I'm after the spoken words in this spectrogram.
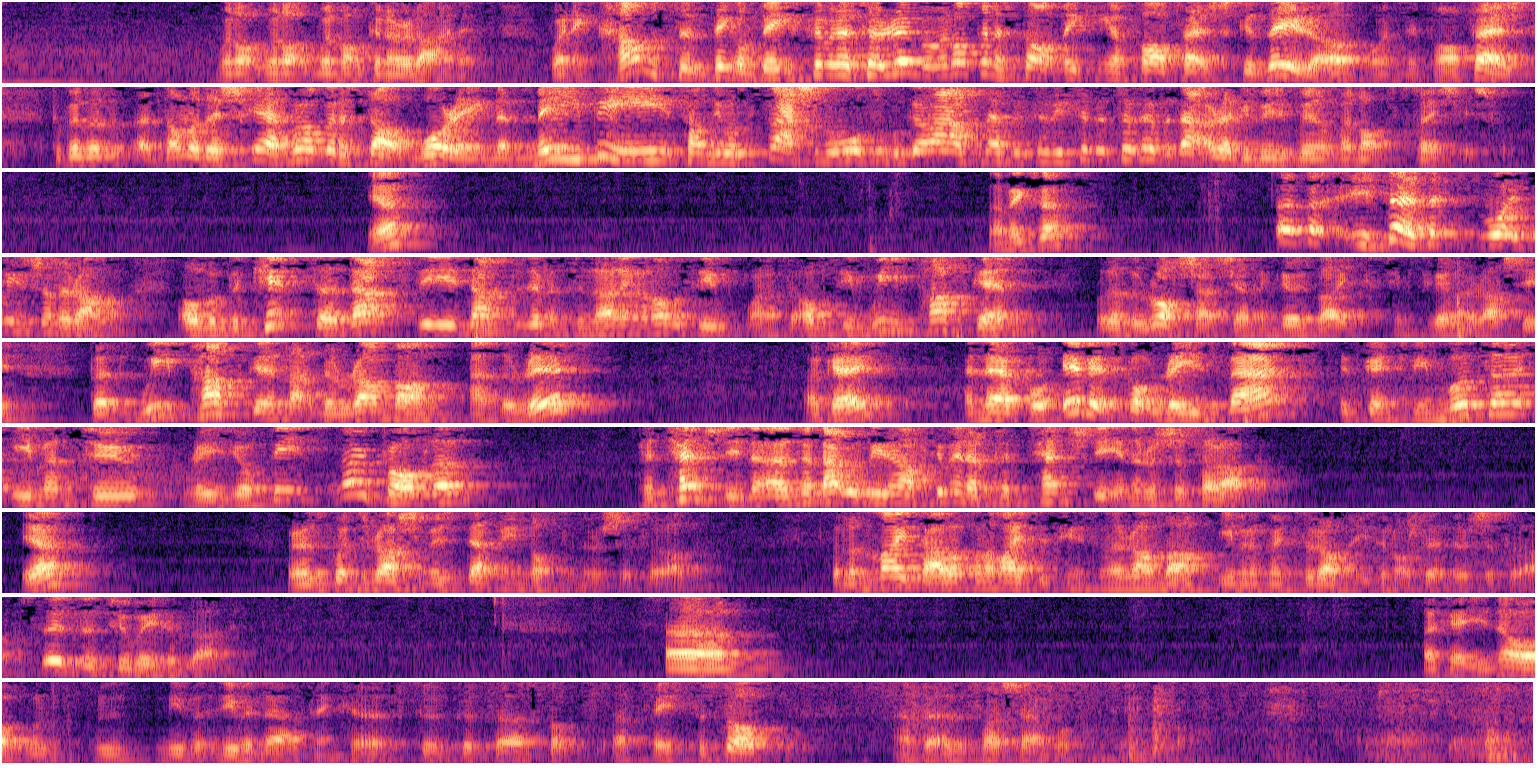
we're not we're not we're not going to rely on it. when it comes to the thing of being similar to a river, we're not going to start making a far-fetched gezerah, I won't say far-fetched, because of the dollar the shkef, we're not going to start worrying that maybe something will splash and the water will go out and therefore it's going to be similar to a river. That already we, we're not choshish for. Yeah? That makes sense? That, that, he says that's what it seems from the Rama. Over Bekitza, that's the that's the difference in learning. And obviously, when I say, obviously we paskin, although the Rosh actually I think goes like seems to go like Rashi, but we paskin like the Rambam and the Rif. Okay, and therefore, if it's got raised backs, it's going to be mutter even to raise your feet, no problem. Potentially, as I said, that would be the nafkamina potentially in the Rosh Hashanah. Yeah. Whereas according to Rashi, it's definitely not in the Rosh Hashanah. But a mice, halach on a mice, it seems from the Rambam, even according to the Rambam, you can also learn. the Rosh Hashanah. So those are the two ways of learning. Um, okay, you know what? We'll, we'll leave, it, leave it there. I think uh, it's good, good uh, stop, uh, place to stop. And but as a Hashem, we'll continue tomorrow.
